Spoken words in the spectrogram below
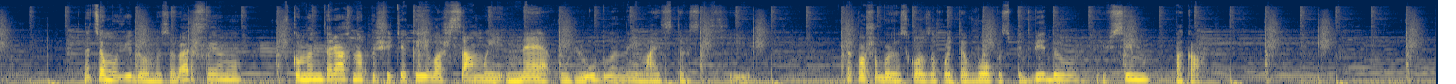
На цьому відео ми завершуємо. В коментарях напишіть, який ваш самий неулюблений майстер стихії. Також обов'язково заходьте в опис під відео і всім пока!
